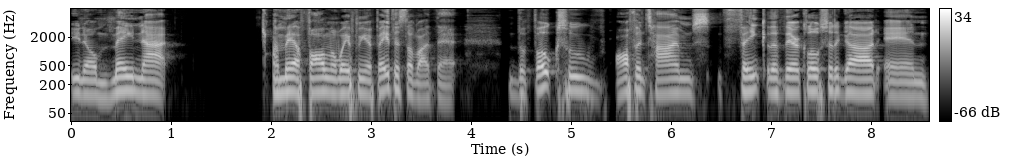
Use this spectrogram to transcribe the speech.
you know, may not or may have fallen away from your faith and stuff like that. The folks who oftentimes think that they're closer to God and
